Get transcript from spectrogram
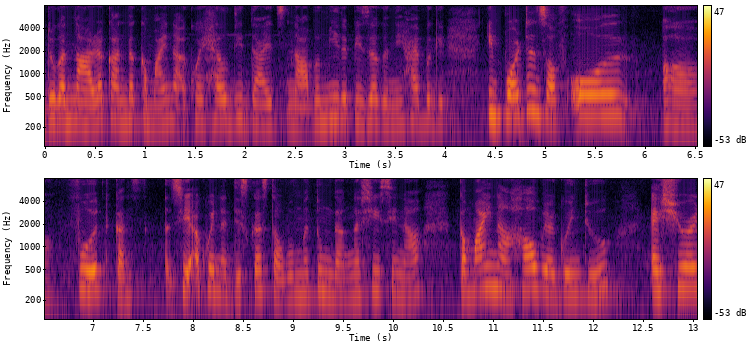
aduga nara kanda kamaina akoi healthy diets naba mi de pizza gani haibagi importance of all uh, food kan si akoina discuss taubo matungda ngashi sina kamaina how we are going to ensure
